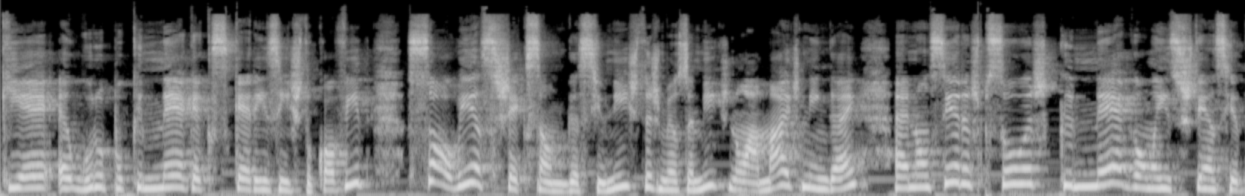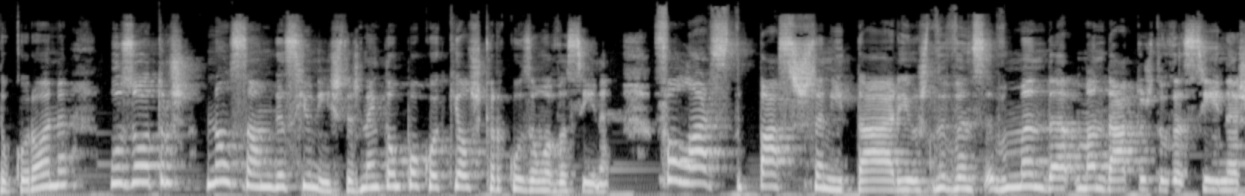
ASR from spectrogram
que é o grupo que nega que sequer existe o Covid. Só esses é que são negacionistas, meus amigos, não há mais ninguém, a não ser as pessoas que negam a existência do corona. Os outros não são negacionistas, nem tampouco aqueles que recusam a vacina. Falar-se de passos sanitários, de mandatos de vacinas,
